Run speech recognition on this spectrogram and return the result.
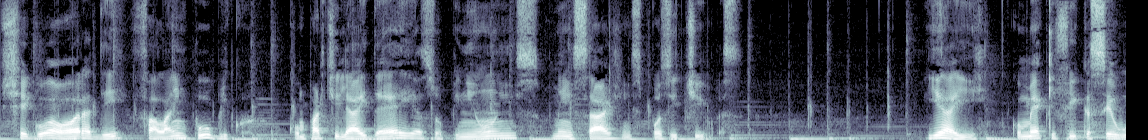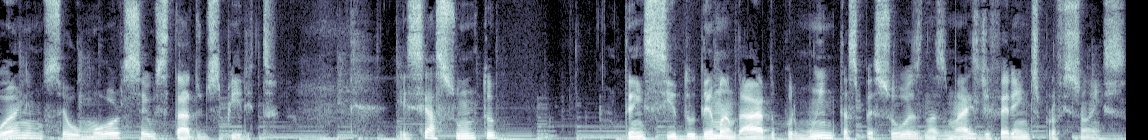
Chegou a hora de falar em público, compartilhar ideias, opiniões, mensagens positivas. E aí, como é que fica seu ânimo, seu humor, seu estado de espírito? Esse assunto tem sido demandado por muitas pessoas nas mais diferentes profissões.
